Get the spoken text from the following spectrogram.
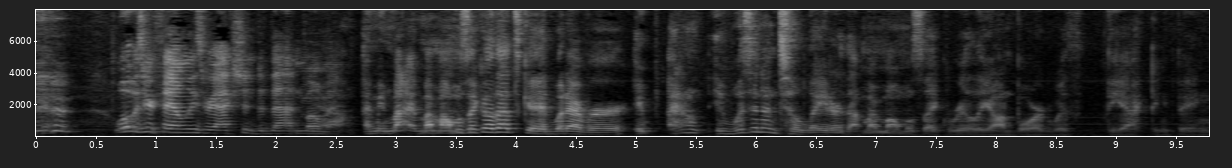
What was your family's reaction to that moment? I mean, my, my mom was like, "Oh, that's good, whatever." It I don't. It wasn't until later that my mom was like really on board with the acting thing,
